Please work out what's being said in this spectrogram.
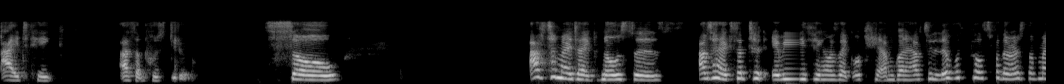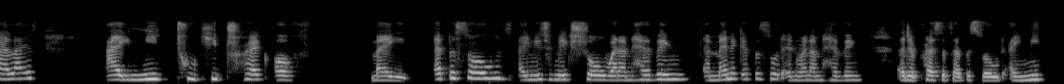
I take are supposed to do. So after my diagnosis, after I accepted everything, I was like, okay, I'm gonna have to live with pills for the rest of my life. I need to keep track of my episodes. I need to make sure when I'm having a manic episode and when I'm having a depressive episode, I need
